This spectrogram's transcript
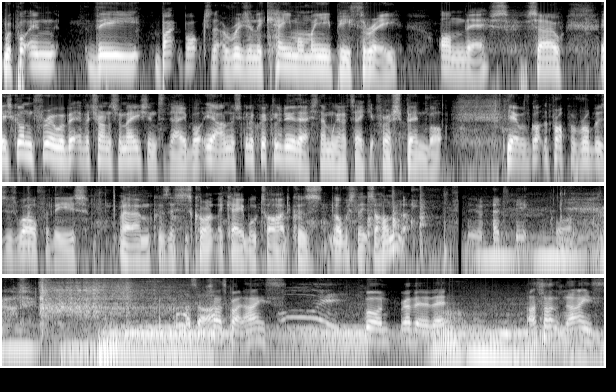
We're putting the back box that originally came on my EP3 on this so it's gone through a bit of a transformation today but yeah I'm just going to quickly do this then we're going to take it for a spin but yeah we've got the proper rubbers as well for these because um, this is currently cable tied because obviously it's a Honda you ready? Go on. God. Oh, that sounds quite nice. Go on, rev it a bit. That sounds nice.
